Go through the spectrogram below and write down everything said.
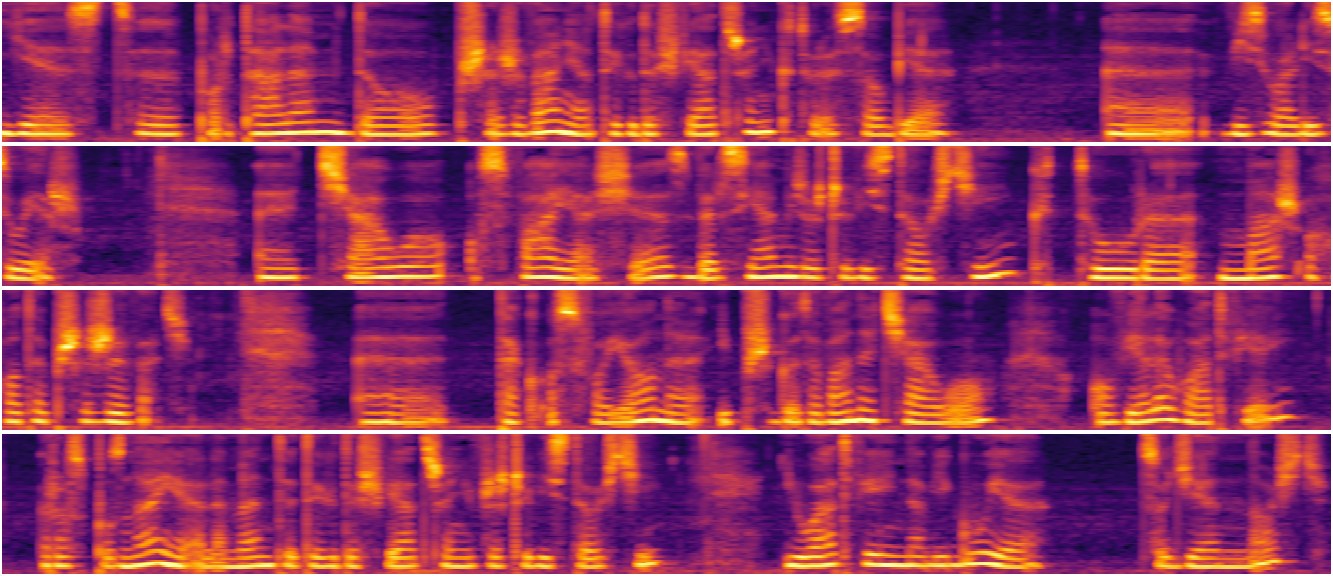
jest y, portalem do przeżywania tych doświadczeń, które sobie wizualizujesz. E, ciało oswaja się z wersjami rzeczywistości, które masz ochotę przeżywać. E, tak oswojone i przygotowane ciało o wiele łatwiej rozpoznaje elementy tych doświadczeń w rzeczywistości i łatwiej nawiguje codzienność,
